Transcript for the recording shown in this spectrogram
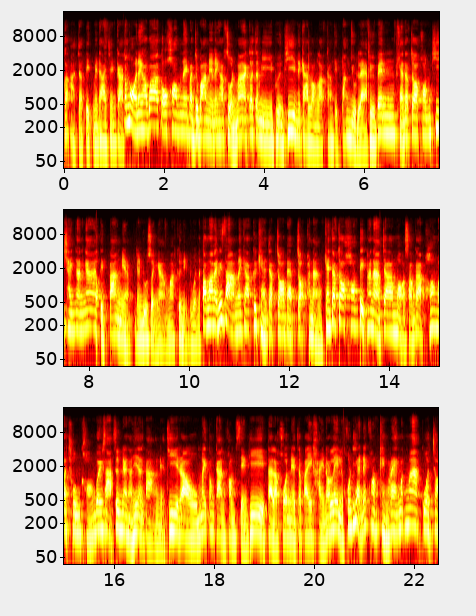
ก็อาจจะติดไม่ได้เช่นกันต้องบอกนะครับว่าโต๊ะคอมในปัจจุบันเนี่ยนะครับส่วนมากก็จะมีพื้นที่ในการรองรับการติดตั้งอยู่แล้ว ถือเป็นแขนจับจอคอมที่ใช้งานง่ายติดตั้งเนี่ยยังดูสวยงามมากขึ้นอีกด้วยนะต่อมาแบบที่3นะครับคือแขนจับจอแบบเจาะผนัง แขนจับจอคอมติดผนังจะเหมาะสำหรับห้องประชุมของบริษัท ซึ่งในสถานที่ต่างๆเนี่ยที่เราไม่ต้องการความเสียงที่แต่ละคนเนี่ยจะไปไขน็อตเล่น หรือคนที่อยากได้ความแข็งแรงมากๆ กลัวจอ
